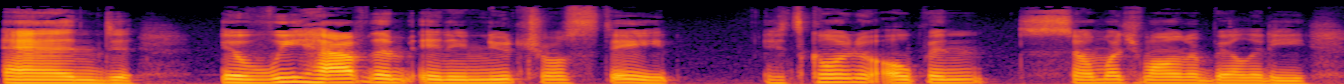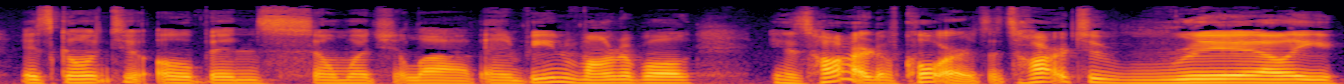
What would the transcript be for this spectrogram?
And if we have them in a neutral state, it's going to open so much vulnerability. It's going to open so much love. And being vulnerable is hard, of course. It's hard to really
